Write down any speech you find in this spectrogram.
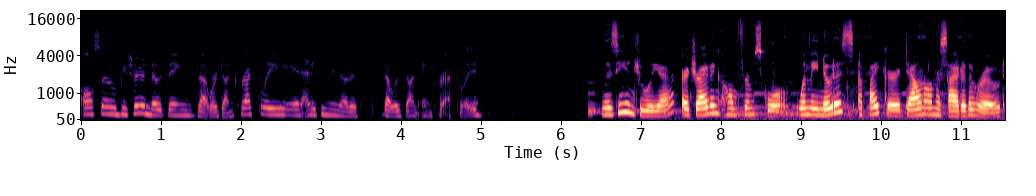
Also, be sure to note things that were done correctly and anything you notice that was done incorrectly. Lizzie and Julia are driving home from school when they notice a biker down on the side of the road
